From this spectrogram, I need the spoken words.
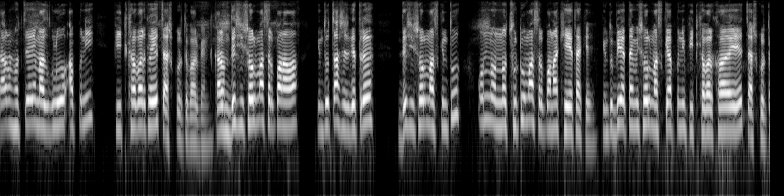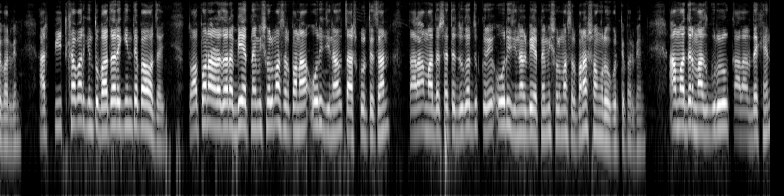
কারণ হচ্ছে এই মাছগুলো আপনি ফিট খাবার খেয়ে চাষ করতে পারবেন। কারণ দেশি শোল মাছের পানা কিন্তু চাষের ক্ষেত্রে দেশি শোল মাছ কিন্তু অন্য অন্য ছোটো মাছের পানা খেয়ে থাকে। কিন্তু ভিয়েতনামি শোল মাছকে আপনি পিট খাবার খাইয়ে চাষ করতে পারবেন। আর পিট খাবার কিন্তু বাজারে কিনতে পাওয়া যায়। তো আপনারা যারা ভিয়েতনামি শোল মাছের পানা অরিজিনাল চাষ করতে চান, তারা আমাদের সাথে যোগাযোগ করে অরিজিনাল ভিয়েতনামি শোল মাছের পানা সংগ্রহ করতে পারবেন। আমাদের মাছগুলোর কালার দেখেন।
